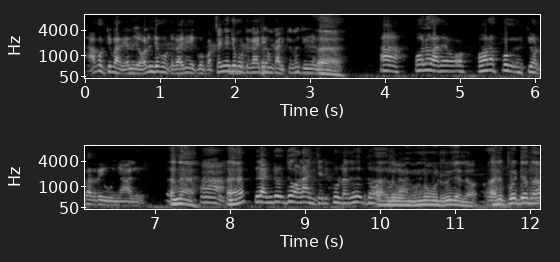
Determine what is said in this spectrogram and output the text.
ആ കുട്ടി പറയാന്ന് ഓളെന്റെ കൂട്ടുകാരി ആയിരിക്കും കുറച്ചു എന്റെ കൂട്ടുകാരി കളിക്കൊക്കെ ചെയ്യണം ആ. ഓളെ അതെ ഓളപ്പൊ കെട്ടി കൊടുത്ത അത്ര ഊഞ്ഞാൽ. എന്നാ? രണ്ട് ഇത് ഓളെ മൂന്ന് അതിനിപ്പോ എന്നാ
